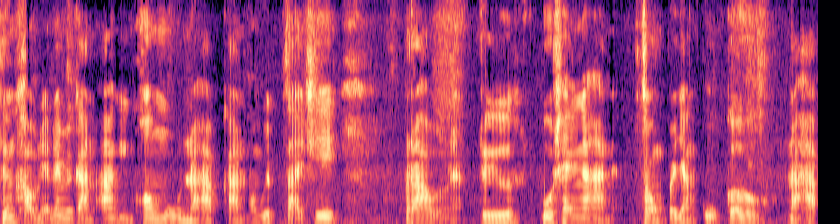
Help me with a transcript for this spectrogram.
ซึ่งเขาเนี่ยได้มีการอ้างอิงข้อมูลนะครับ การท่องเว็บไซต์ที่เราเนี่ยหรือผู้ใช้งานเนี่ยส่งไปยัง Google นะครับ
